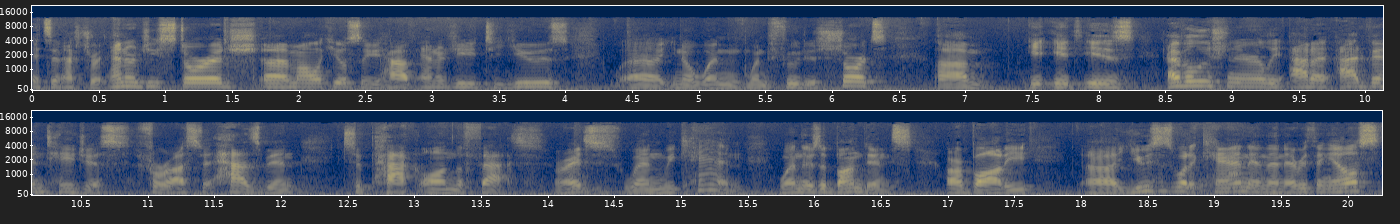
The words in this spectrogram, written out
it's an extra energy storage uh, molecule, so you have energy to use. Uh, you know, when when food is short, um, it, it is evolutionarily ad- advantageous for us. It has been to pack on the fat, right? When we can, when there's abundance, our body uh, uses what it can, and then everything else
